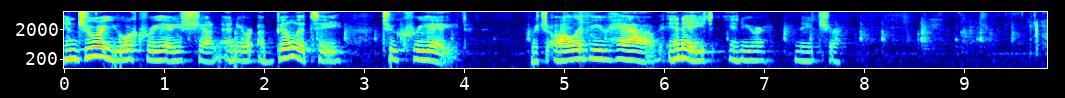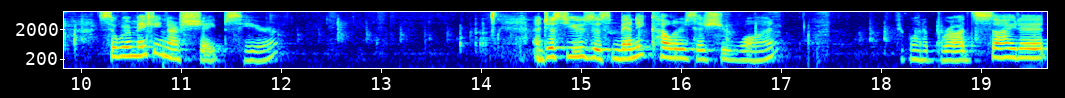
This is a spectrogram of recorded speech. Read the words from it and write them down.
Enjoy your creation and your ability to create, which all of you have innate in your nature. So we're making our shapes here. And just use as many colors as you want. If you want to broadside it,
